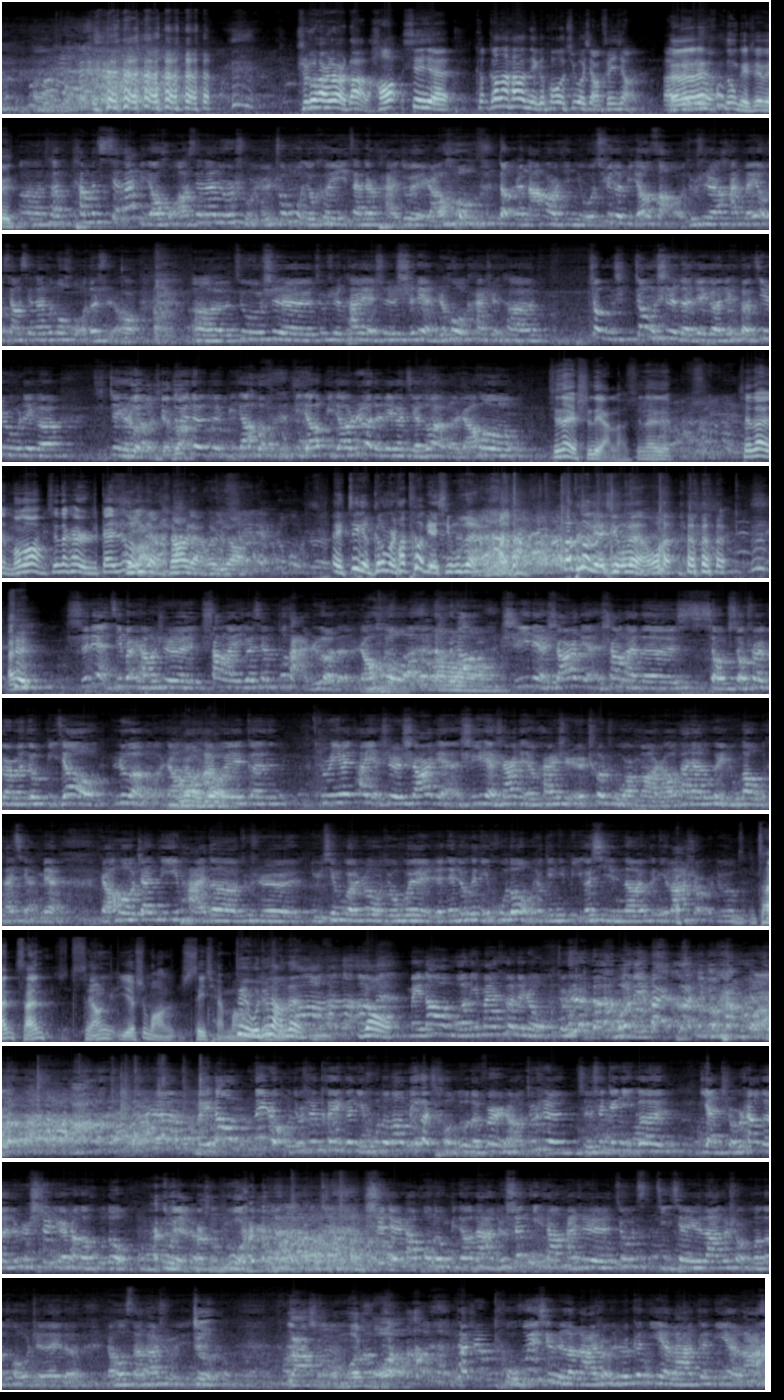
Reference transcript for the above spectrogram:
尺度还是有点大了。好，谢谢。刚刚才还有哪个朋友去过想分享？啊，来来来，给这个话筒给这位。呃，他他们现在比较火啊，现在就是属于中午就可以在那儿排队，然后 等着拿号进去。我去的比较早，就是还没有像现在这么火的时候，呃，就是就是他也是十点之后开始他正式正式的这个这个进入这个这个热的阶段对对对，比较比较比较热的这个阶段了。然后现在也十点了，现在现在萌萌，现在开始该热了。十一点、十二点会比较。哎，这个哥们儿他特别兴奋，他特别兴奋，我 这十点基本上是上来一个先不咋热的，然后哦 到十一点、十二点上来的小小帅哥们就比较热了，然后还会跟。就是因为他也是十二点、十一点、十二点就开始撤桌嘛，然后大家都可以拥到舞台前面，然后站第一排的就是女性观众就会，人家就跟你互动，就给你比个心呐、又跟你拉手，就咱咱沈阳也是往 C 前吗？对，我就想问，要没到魔力麦克那种，就是 魔力麦克你都看过啊，就是没到那种就是可以跟你互动到那个程度的份儿上，就是只是给你一个眼球上的就是视觉上的互动，还做眼科手术，还 视觉上互动比较大，就身体上还是就仅限于拉个手、摸个头之类的，然后洒洒水。就拉手摸头，它是普惠性质的拉手，就是跟你也拉，跟你也拉，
